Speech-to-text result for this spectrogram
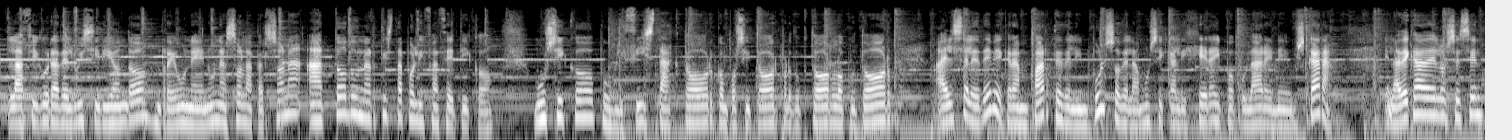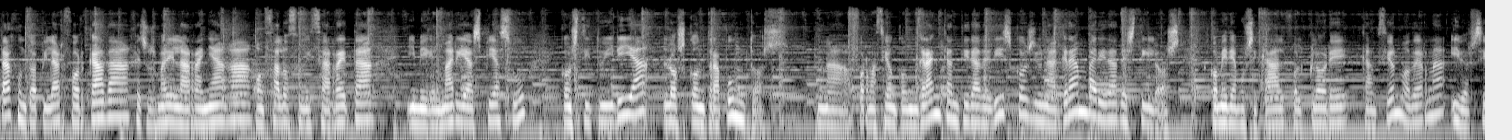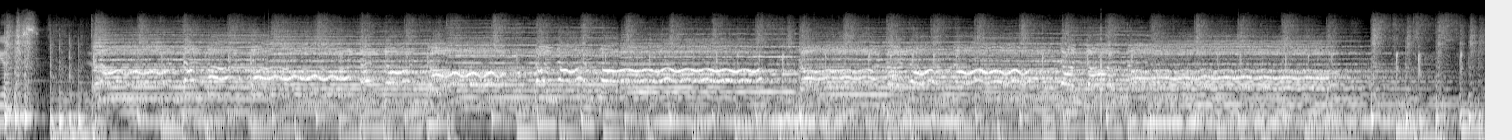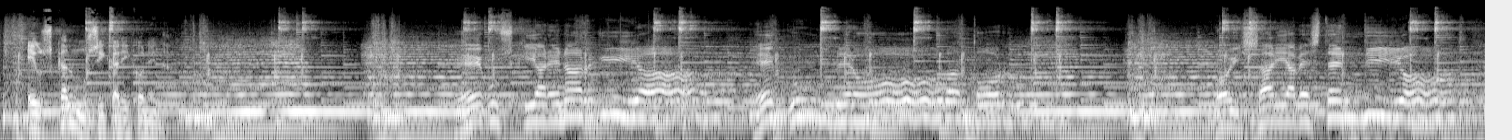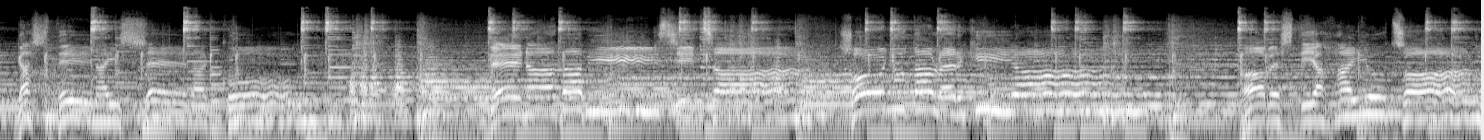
La figura de Luis Iriondo reúne en una sola persona a todo un artista polifacético. Músico, publicista, actor, compositor, productor, locutor. A él se le debe gran parte del impulso de la música ligera y popular en Euskara. En la década de los 60, junto a Pilar Forcada, Jesús Mari Larrañaga, Gonzalo Zulizarreta y Miguel María Aspiazu, constituiría Los Contrapuntos, una formación con gran cantidad de discos y una gran variedad de estilos, comedia musical, folclore, canción moderna y versiones. Euskal musikarik onena. Eguzkiaren argia egunero dator Goizaria besten dio gazte naizelako. Dena da bizitzan soinu ta ulerkia Abestia jaiotzan,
